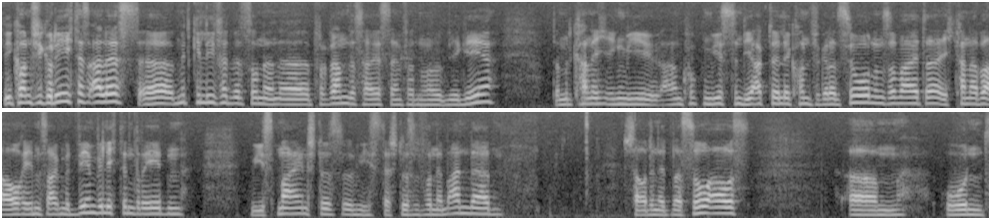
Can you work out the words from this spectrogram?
Wie konfiguriere ich das alles? Äh, mitgeliefert wird so ein äh, Programm, das heißt einfach nur WG. Damit kann ich irgendwie angucken, wie ist denn die aktuelle Konfiguration und so weiter. Ich kann aber auch eben sagen, mit wem will ich denn reden, wie ist mein Schlüssel, wie ist der Schlüssel von dem anderen. Schaut denn etwas so aus. Ähm, und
